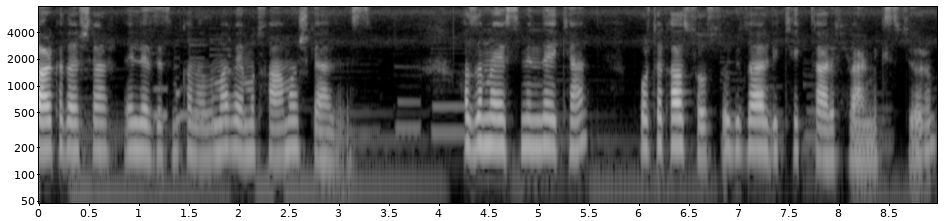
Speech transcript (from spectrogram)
arkadaşlar, El Lezzetim kanalıma ve mutfağıma hoş geldiniz. Hazır mevsimindeyken portakal soslu güzel bir kek tarifi vermek istiyorum.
